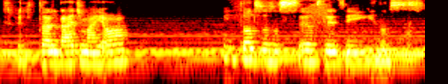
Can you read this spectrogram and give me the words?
espiritualidade maior em todos os seus desígnios.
